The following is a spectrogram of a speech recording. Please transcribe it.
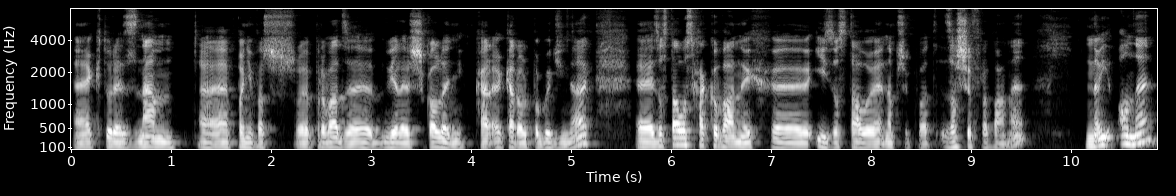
e, które znam, e, ponieważ prowadzę wiele szkoleń Karol po godzinach, e, zostało zhakowanych i zostały na przykład zaszyfrowane. No i one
